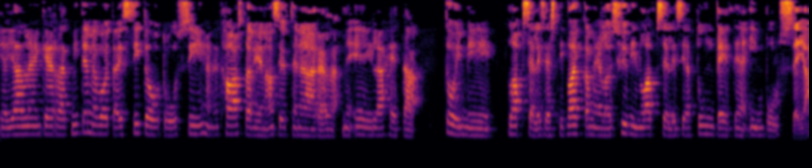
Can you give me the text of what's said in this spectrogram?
ja jälleen kerran, että miten me voitaisiin sitoutua siihen, että haastavien asioiden äärellä me ei lähetä toimii lapsellisesti, vaikka meillä olisi hyvin lapsellisia tunteita ja impulsseja.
